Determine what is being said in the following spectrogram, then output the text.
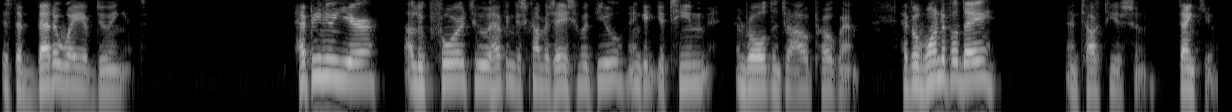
is the better way of doing it. Happy New Year. I look forward to having this conversation with you and get your team enrolled into our program. Have a wonderful day and talk to you soon. Thank you.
